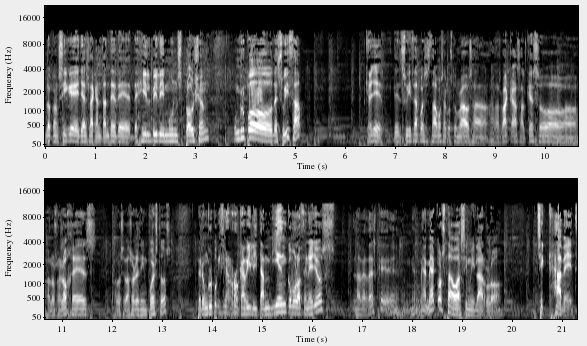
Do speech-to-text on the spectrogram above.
lo consigue. Ella es la cantante de The Hillbilly Moon Explosion, un grupo de Suiza que oye, en Suiza pues estábamos acostumbrados a, las vacas, al queso, a, los relojes, a los evasores de impuestos, pero un grupo que hiciera rockabilly tan bien como lo hacen ellos, la verdad es que me, me ha costado asimilarlo. Chick Habit.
